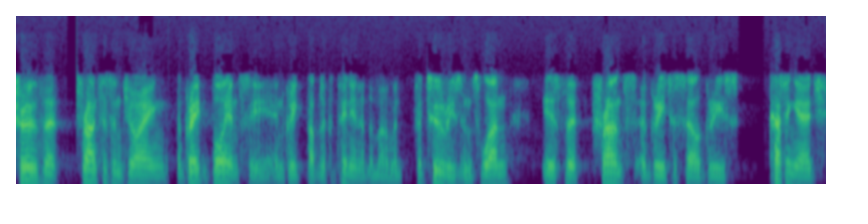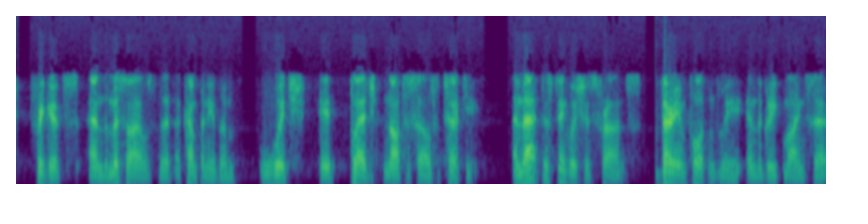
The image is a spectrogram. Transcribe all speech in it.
true that France is enjoying a great buoyancy in Greek public opinion at the moment for two reasons. One is that France agreed to sell Greece cutting edge frigates and the missiles that accompany them, which it pledged not to sell to Turkey. And that distinguishes France very importantly in the Greek mindset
